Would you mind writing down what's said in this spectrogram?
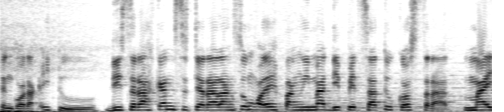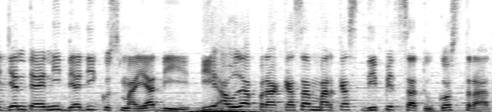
Tengkorak itu diserahkan secara langsung oleh Panglima Dipit 1 Kostrat, Maijen TNI Dedi Kusmayadi di Aula Prakasa Markas Dipit 1 Kostrat,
